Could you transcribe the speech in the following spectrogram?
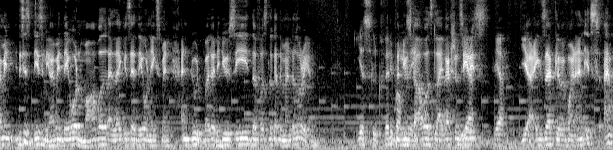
I mean, this is Disney. I mean, they own Marvel, and like you said, they own X Men. And dude, by the way, did you see the first look at the Mandalorian, Yes, looks very promising. the new. Star Wars live action series? Yeah. Yeah, exactly my point. And it's I'm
